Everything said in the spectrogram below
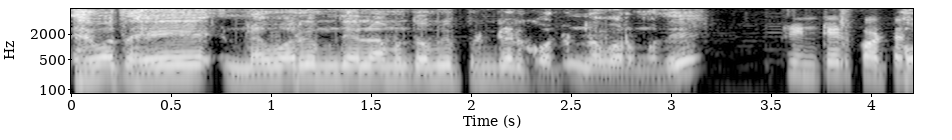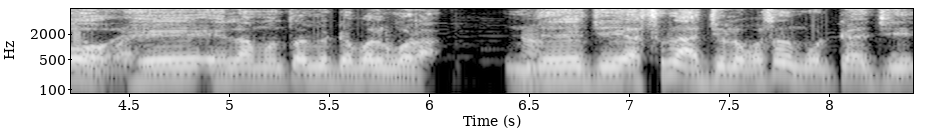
हे हे नवर म्हणजे याला म्हणतो आम्ही प्रिंटेड कॉटन नवर मध्ये प्रिंटेड कॉटन हो हे ह्याला म्हणतो आम्ही डबल गोळा. म्हणजे जे असतात ना आजी लोक असतात मोठ्या आजी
